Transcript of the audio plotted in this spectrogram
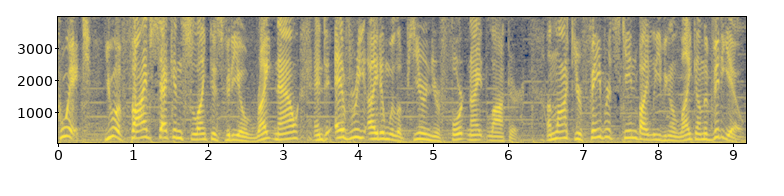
Quick! You have 5 seconds to like this video right now, and every item will appear in your Fortnite locker. Unlock your favorite skin by leaving a like on the video.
